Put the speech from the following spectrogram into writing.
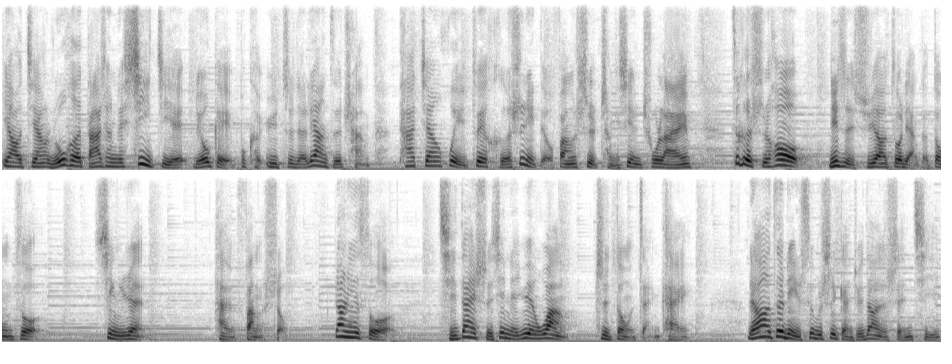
要将如何达成的细节留给不可预知的量子场，它将会以最合适你的方式呈现出来。这个时候，你只需要做两个动作：信任和放手，让你所期待实现的愿望自动展开。聊到这里，是不是感觉到很神奇？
